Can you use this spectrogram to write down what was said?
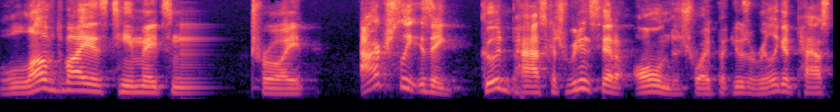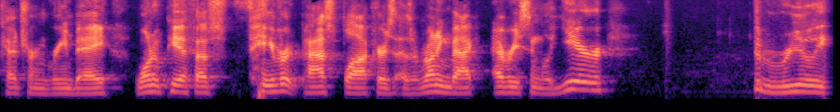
loved by his teammates in Detroit, actually is a good pass catcher. We didn't see that at all in Detroit, but he was a really good pass catcher in Green Bay. One of PFF's favorite pass blockers as a running back every single year. Could really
